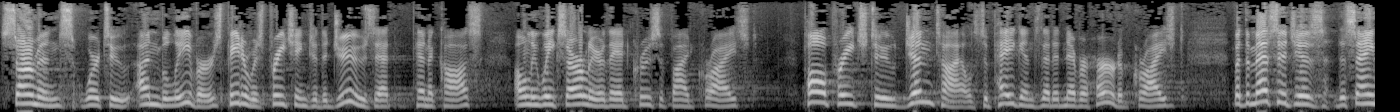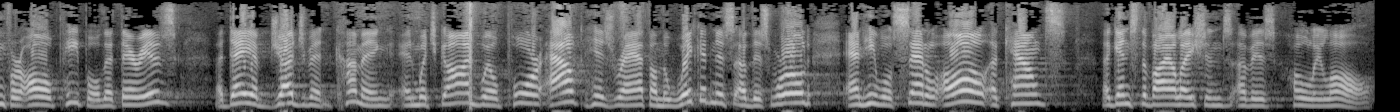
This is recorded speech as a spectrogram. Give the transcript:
sermons were to unbelievers. Peter was preaching to the Jews at Pentecost. Only weeks earlier, they had crucified Christ. Paul preached to Gentiles, to pagans that had never heard of Christ. But the message is the same for all people that there is a day of judgment coming in which God will pour out his wrath on the wickedness of this world and he will settle all accounts against the violations of his holy law.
